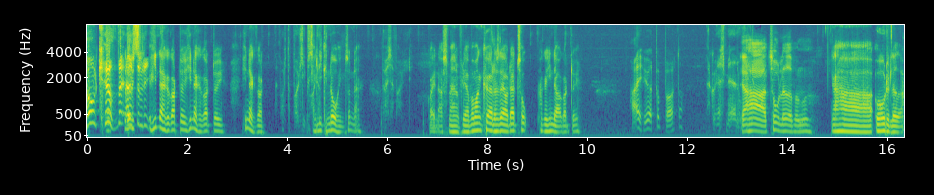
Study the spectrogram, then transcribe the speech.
Don't kill the elderly! hende der kan godt dø, hende der kan godt dø. Hende der kan godt, Hvor er lige kan nå hende, sådan der. Hvor er så voldelig? Gå ind og smadre nogle flere. Hvor mange køer er der så der? Der er to. Så kan hende der også godt dø. Har I hørt på potter? Jeg går ind og smadrer nogle. Jeg har to læder på mig. Jeg har otte læder.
